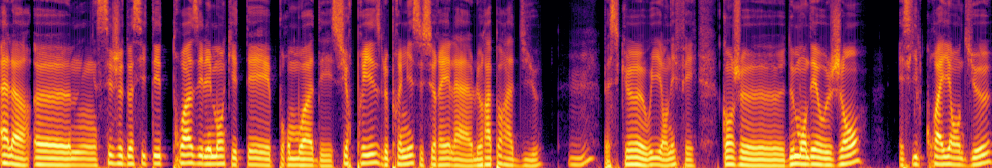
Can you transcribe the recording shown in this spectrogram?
Alors, euh, si je dois citer trois éléments qui étaient pour moi des surprises, le premier, ce serait le rapport à Dieu. Mhm. Parce que oui, en effet, quand je demandais aux gens est-ce qu'ils croyaient en Dieu,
